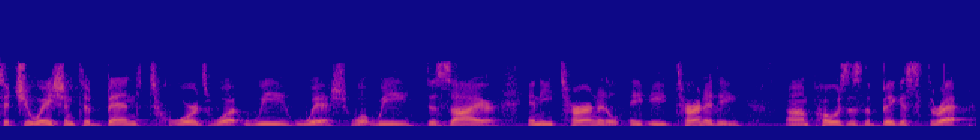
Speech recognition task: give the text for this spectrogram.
situation to bend towards what we wish, what we desire. And eternity um, poses the biggest threat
